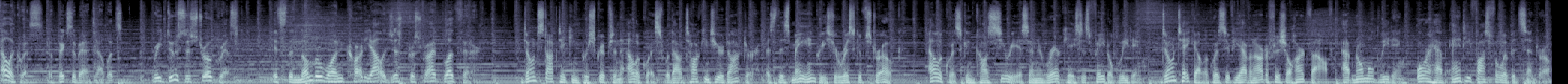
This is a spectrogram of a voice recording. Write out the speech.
Eliquis, the Apixaban tablets, reduces stroke risk. It's the number one cardiologist prescribed blood thinner. Don't stop taking prescription Eliquis without talking to your doctor, as this may increase your risk of stroke. Eliquis can cause serious and in rare cases fatal bleeding. Don't take Eliquis if you have an artificial heart valve, abnormal bleeding, or have antiphospholipid syndrome.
